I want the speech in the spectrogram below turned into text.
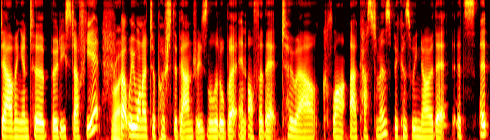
delving into booty stuff yet. Right. But we wanted to push the boundaries a little bit and offer that to our our customers because we know that it's it,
